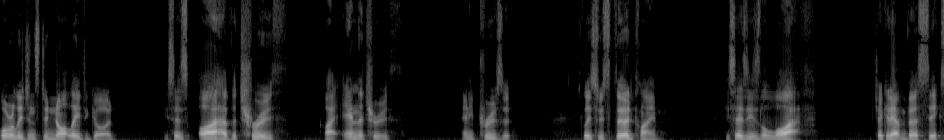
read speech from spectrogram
all religions do not lead to God. He says, I have the truth, I am the truth, and he proves it. Which leads to his third claim. He says he is the life. Check it out in verse 6.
